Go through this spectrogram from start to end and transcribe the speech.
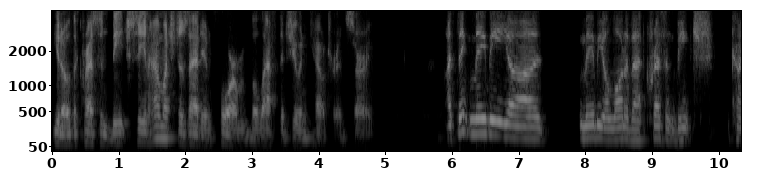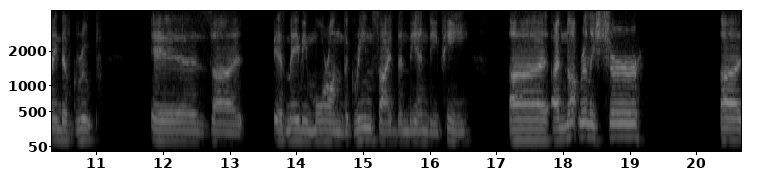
you know, the Crescent Beach scene? How much does that inform the left that you encounter in Surrey? I think maybe, uh, maybe a lot of that Crescent Beach kind of group is uh, is maybe more on the green side than the NDP. Uh, I'm not really sure uh,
